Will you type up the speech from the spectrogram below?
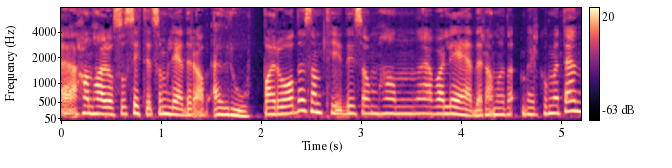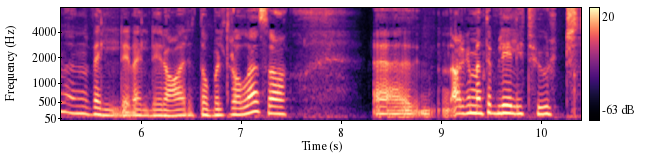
eh, han har også sittet som leder av Europarådet, samtidig som han eh, var leder av Nobelkomiteen. En veldig, veldig rar dobbeltrolle. Så eh, argumentet blir litt hult.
